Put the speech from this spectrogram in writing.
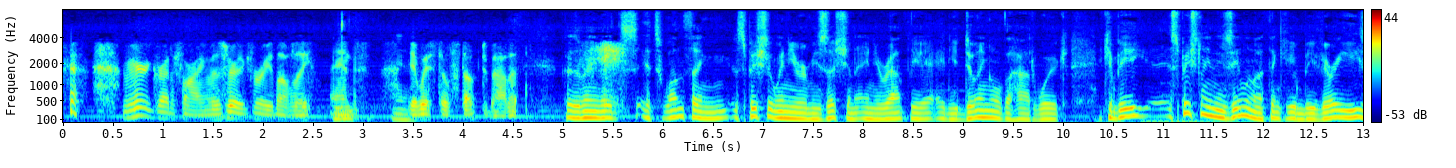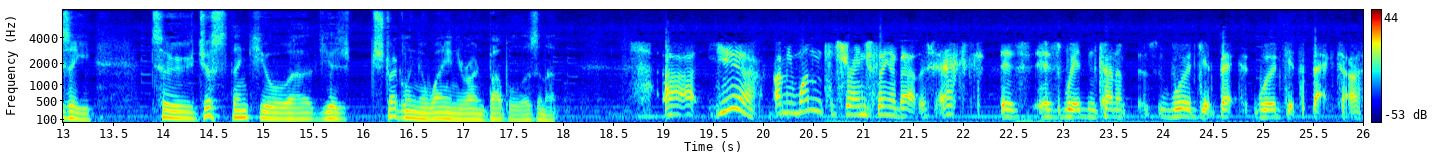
very gratifying. It was very very lovely, and yeah, yeah we're still stoked about it. Because I mean, it's it's one thing, especially when you're a musician and you're out there and you're doing all the hard work. It can be, especially in New Zealand, I think it can be very easy to just think you're uh, you're struggling away in your own bubble, isn't it? Uh, yeah, I mean, one strange thing about this act is is when kind of word get back word gets back to us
